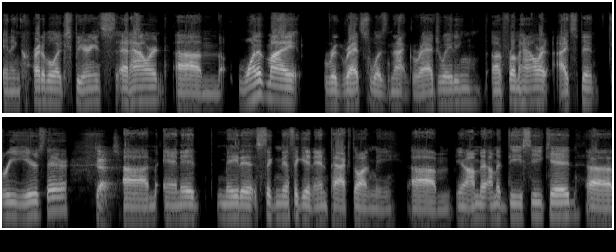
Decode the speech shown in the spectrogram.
an incredible experience at Howard. Um, one of my regrets was not graduating uh, from Howard. I spent three years there, gotcha. um, and it made a significant impact on me. Um, you know, I'm a, I'm a DC kid, uh,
